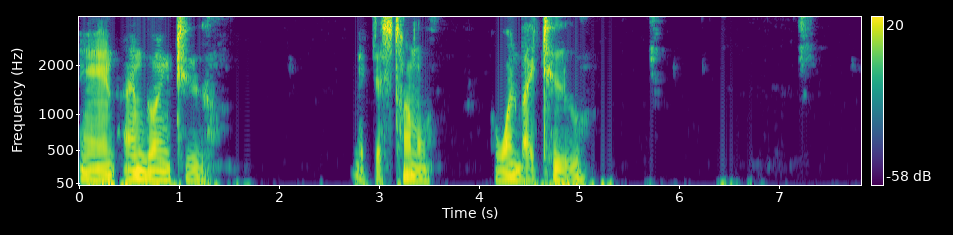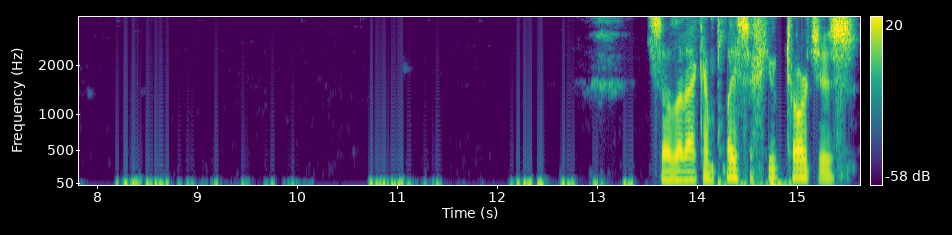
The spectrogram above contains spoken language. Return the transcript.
And I'm going to make this tunnel a one by two. so that I can place a few torches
